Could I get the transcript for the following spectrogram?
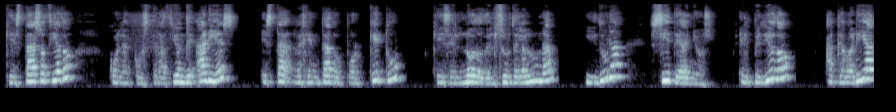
que está asociado con la constelación de Aries, está regentado por Ketu, que es el nodo del sur de la Luna, y dura siete años. El periodo acabaría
